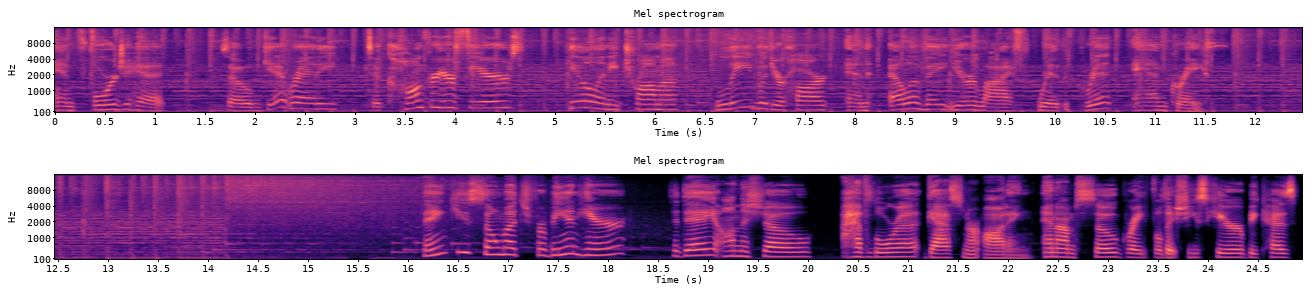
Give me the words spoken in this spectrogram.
and forge ahead. So get ready to conquer your fears, heal any trauma, lead with your heart, and elevate your life with grit and grace. Thank you so much for being here. Today on the show, I have Laura Gassner Otting, and I'm so grateful that she's here because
